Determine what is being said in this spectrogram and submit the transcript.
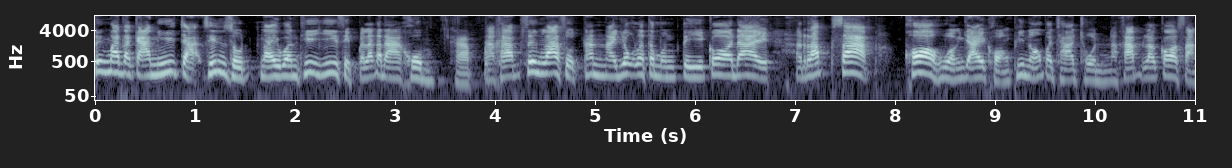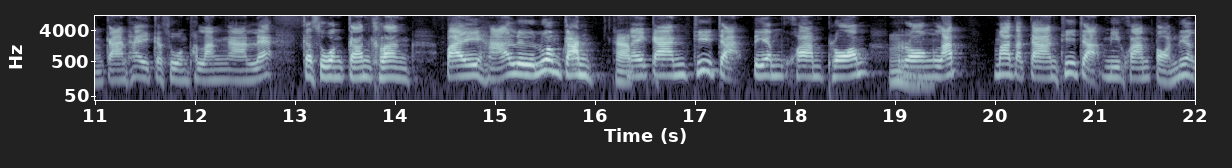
ซึ่งมาตรการนี้จะสิ้นสุดในวันที่ 20 กรกฎาคมครับนะครับซึ่งล่าสุดท่านนายกรัฐมนตรีก็ได้รับทราบ ข้อห่วงใยของพี่น้องประชาชนนะครับ แล้วก็สั่งการให้กระทรวงพลังงานและกระทรวงการคลังไปหาลือร่วมกันครับในการที่จะเตรียมความพร้อมรองรับมาตรการที่จะมีความต่อเนื่อง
